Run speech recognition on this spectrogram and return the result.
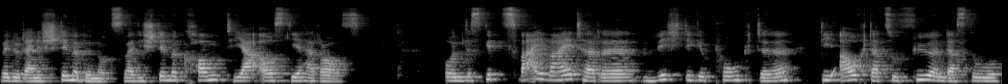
wenn du deine Stimme benutzt, weil die Stimme kommt ja aus dir heraus. Und es gibt zwei weitere wichtige Punkte, die auch dazu führen, dass du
